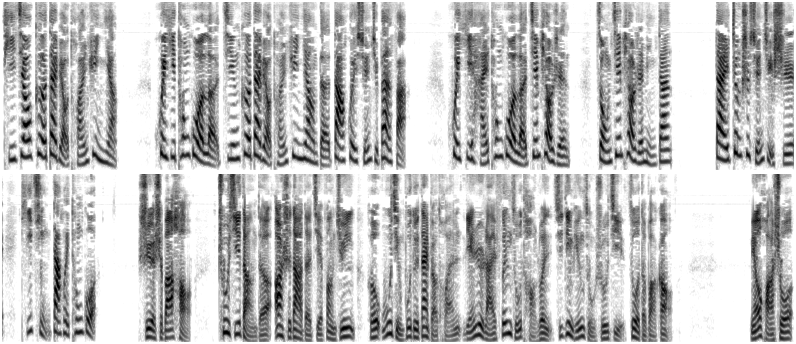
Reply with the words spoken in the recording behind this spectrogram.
提交各代表团酝酿。会议通过了经各代表团酝酿的大会选举办法。会议还通过了监票人、总监票人名单，待正式选举时提请大会通过。十月十八号，出席党的二十大的解放军和武警部队代表团连日来分组讨论习近平总书记做的报告。苗华说，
